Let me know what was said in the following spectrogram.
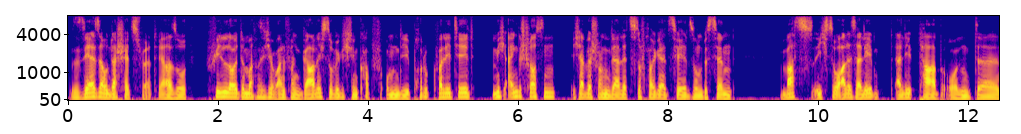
sehr, sehr unterschätzt wird. Ja, also viele Leute machen sich am Anfang gar nicht so wirklich den Kopf um die Produktqualität. Mich eingeschlossen. Ich habe ja schon in der letzten Folge erzählt, so ein bisschen, was ich so alles erlebt, erlebt habe und äh,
